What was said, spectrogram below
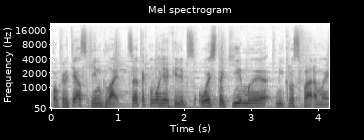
покриття Skin Glide. Це технологія Philips ось такими мікросферами.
